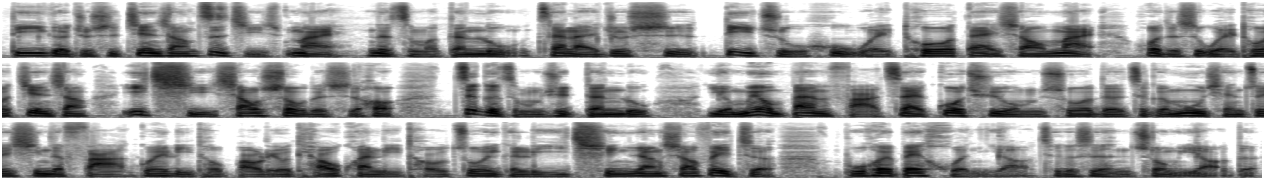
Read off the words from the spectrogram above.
第一个就是建商自己卖，那怎么登录？再来就是地主户委托代销卖，或者是委托建商一起销售的时候，这个怎么去登录？有没有办法在过去我们说的这个目前最新的法规里头保留条款里头做一个厘清，让消费者不会被混淆？这个是很重要的。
